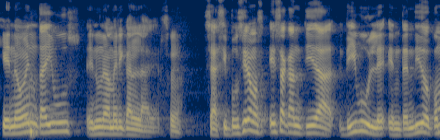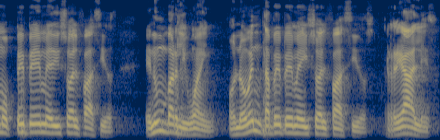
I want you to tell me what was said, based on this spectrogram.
que 90 IBUs en una American Lager. O sea, si pusiéramos esa cantidad de IBU entendido como ppm de isoalfácidos en un barley wine o 90 ppm de isoalfácidos reales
